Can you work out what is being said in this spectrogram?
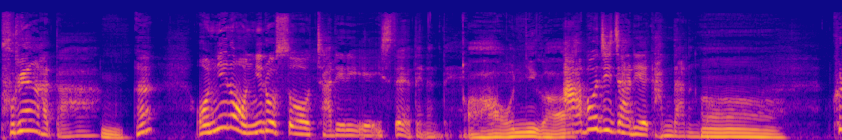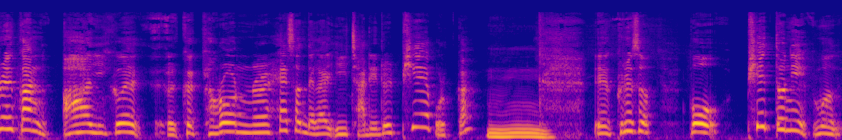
불행하다. 음. 어? 언니는 언니로서 자리에 있어야 되는데. 아 언니가 아버지 자리에 간다는 거. 아. 그러니까 아 이거 그 결혼을 해서 내가 이 자리를 피해 볼까? 음. 예, 그래서 뭐 피했더니 뭐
